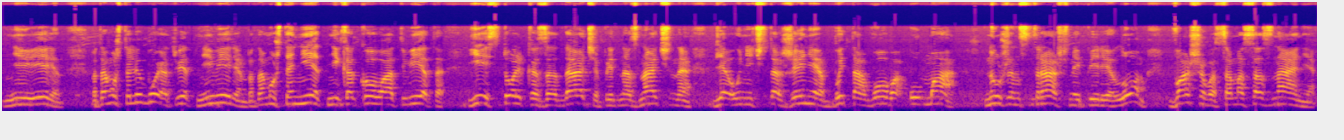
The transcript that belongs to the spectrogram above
неверен. Потому что любой ответ неверен, потому что нет никакого ответа. Есть только задача, предназначенная для уничтожения бытового ума. Нужен страшный перелом вашего самосознания,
